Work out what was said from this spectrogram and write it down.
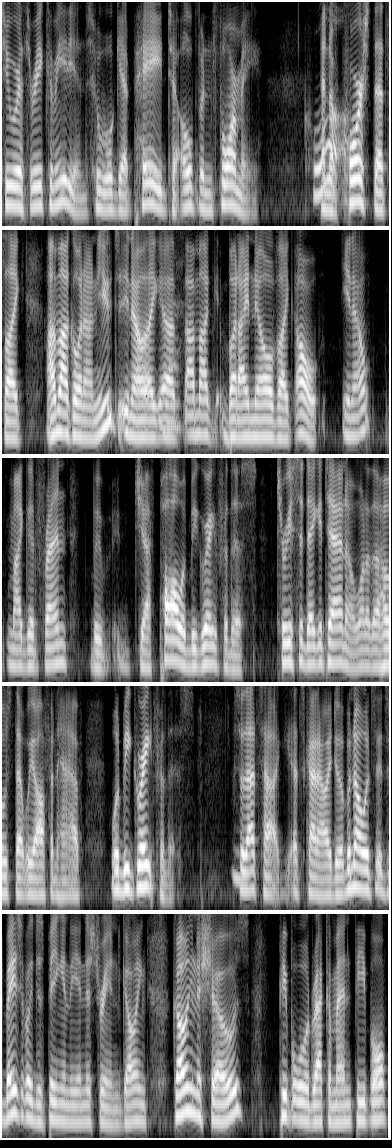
two or three comedians who will get paid to open for me. Cool. And of course, that's like I'm not going on YouTube. You know, like uh, I'm not. But I know of like, oh, you know, my good friend Jeff Paul would be great for this. Teresa DeGatano, one of the hosts that we often have, would be great for this. So Mm. that's how that's kind of how I do it. But no, it's it's basically just being in the industry and going going to shows. People would recommend people,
